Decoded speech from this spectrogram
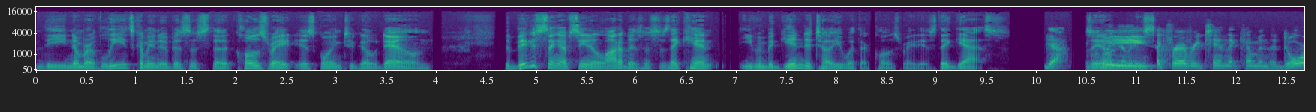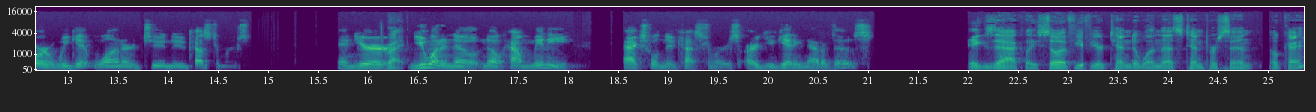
the number of leads coming into a business, the close rate is going to go down. The biggest thing I've seen in a lot of businesses, they can't even begin to tell you what their close rate is. They guess. Yeah. They don't we, like for every 10 that come in the door, we get one or two new customers. And you're right. you want to know know how many actual new customers are you getting out of those? Exactly. So if, you, if you're 10 to 1, that's 10%. Okay.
